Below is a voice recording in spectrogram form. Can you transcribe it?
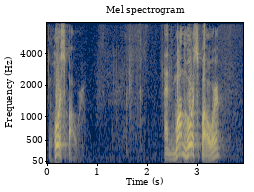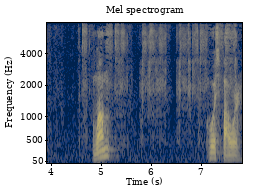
the horsepower. And one horsepower, one horsepower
